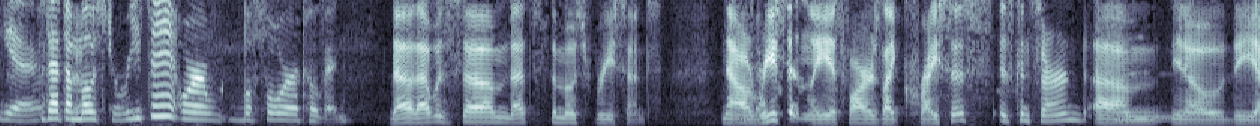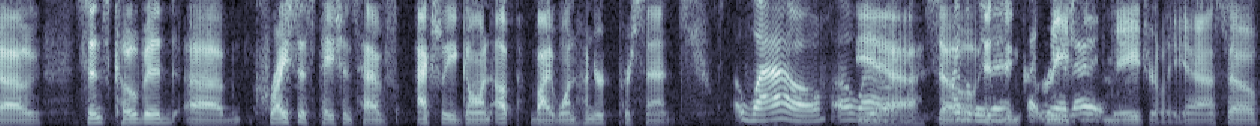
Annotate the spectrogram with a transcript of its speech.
Yeah. Is that the most recent or before COVID? No, that was um, that's the most recent. Now, Okay. recently, as far as like crisis is concerned, um, you know, the uh, since COVID, uh, crisis patients have actually gone up by one hundred percent. Wow. Oh wow. Yeah, so it's it. Uh, yeah, increased that- majorly. Yeah, so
